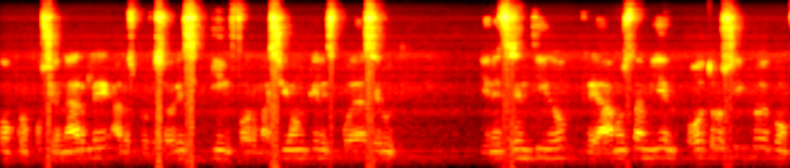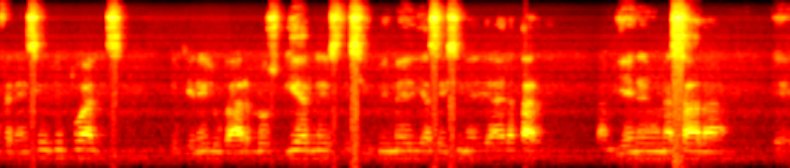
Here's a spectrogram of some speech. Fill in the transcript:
con proporcionarle a los profesores información que les pueda ser útil. Y en ese sentido, creamos también otro ciclo de conferencias virtuales que tiene lugar los viernes de 5 y media a 6 y media de la tarde, también en una sala eh,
